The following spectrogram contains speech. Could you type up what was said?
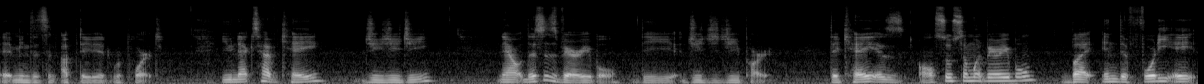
it means it's an updated report. You next have K, GGG, now this is variable, the GGG part. The K is also somewhat variable, but in the 48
